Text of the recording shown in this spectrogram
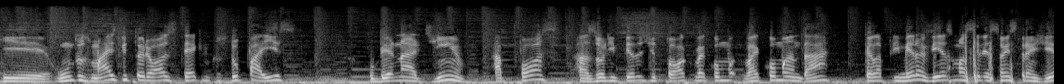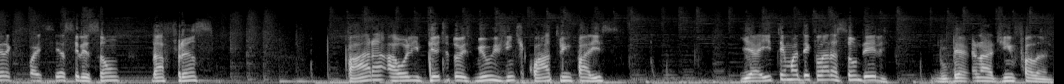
Que um dos mais vitoriosos técnicos do país, o Bernardinho, após as Olimpíadas de Tóquio, vai, com- vai comandar pela primeira vez uma seleção estrangeira, que vai ser a seleção da França, para a Olimpíada de 2024 em Paris. E aí tem uma declaração dele, do Bernardinho falando:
